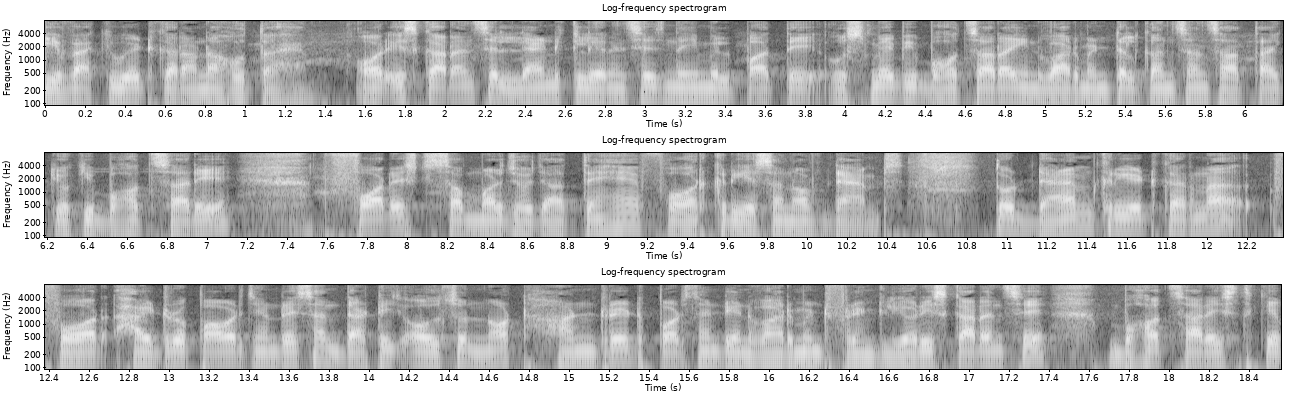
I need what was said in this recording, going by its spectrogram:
इवैक्यूएट कराना होता है और इस कारण से लैंड क्लियरेंसेज नहीं मिल पाते। उसमें भी बहुत सारा इन्वायरमेंटल कंसर्न्स आता है क्योंकि बहुत सारे फॉरेस्ट सबमर्ज हो जाते हैं फॉर क्रिएशन ऑफ़ डैम्स तो डैम क्रिएट करना for hydro power generation that is also not hundred percent environment friendly और इस कारण से बहुत सारे इसके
